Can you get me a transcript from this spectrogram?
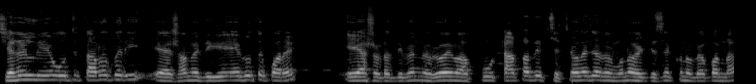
চ্যানেল নিয়ে অতি তাড়াতাড়ি সামনের দিকে এগোতে পারে। এই আশাটা দিবেন। রহিম আপু টাটা দিচ্ছে, চলে যাবে মনে হইতেছে, কোনো ব্যাপার না।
